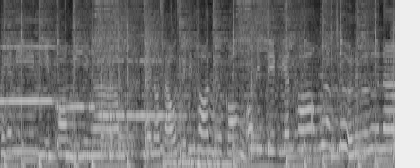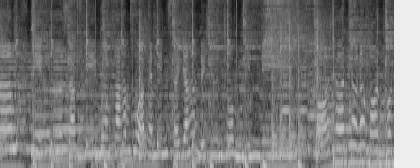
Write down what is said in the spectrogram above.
เพณีหีดทองดีงามไดโนเสาร์สิรินทรมือกองโอลิมปิกเหรียญทองเรื่องชื่อลือนามนี่คือศักดิ์ศรีเมืองคามทั่วแผ่นดินสยามได้ชื่นชมยินดี ขอเชิญเที่ยวนครขอน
